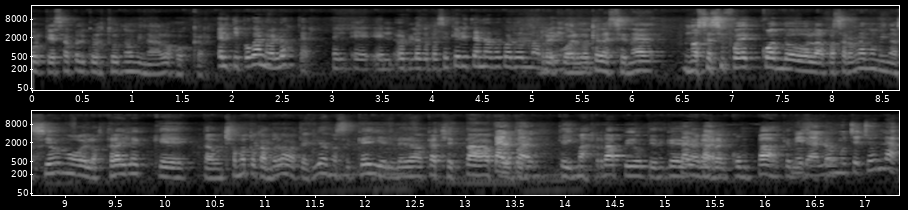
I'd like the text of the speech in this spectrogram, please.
porque esa película estuvo nominada a los Oscars. El tipo ganó el Oscar. El- el- el- lo que pasa es que ahorita no recuerdo el nombre. Recuerdo que la escena, no sé si fue cuando la pasaron la nominación o en los trailers que está un chamo tocando la batería, no sé qué, y él le da cachetadas, Tal cual. tiene que ir más rápido, tiene que Tal agarrar cual. el compás. Que no Mira, los muchachos la...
